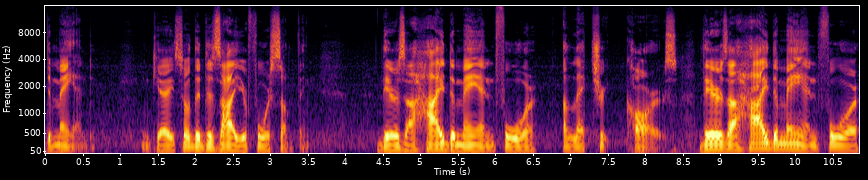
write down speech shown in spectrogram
demand. Okay, so the desire for something. There's a high demand for electric cars. There's a high demand for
